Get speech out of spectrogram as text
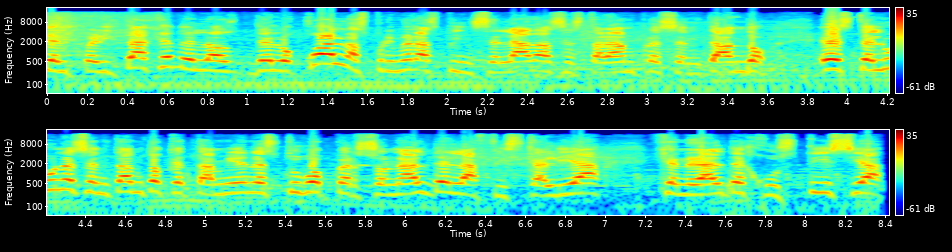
del peritaje de lo, de lo cual las primeras pinceladas estarán presentando este lunes, en tanto que también estuvo personal de la Fiscalía General de Justicia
